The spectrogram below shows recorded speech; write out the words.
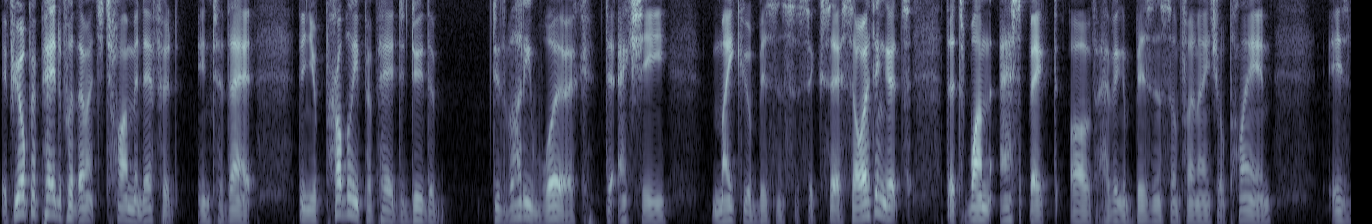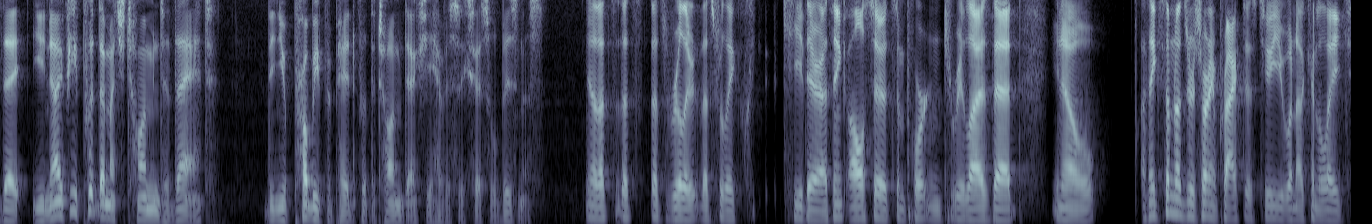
if you're prepared to put that much time and effort into that, then you're probably prepared to do the do the bloody work to actually make your business a success. So I think it's that's one aspect of having a business and financial plan is that you know if you put that much time into that, then you're probably prepared to put the time to actually have a successful business. you know that's that's that's really that's really key there i think also it's important to realize that you know i think sometimes you're starting practice too you want to kind of like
